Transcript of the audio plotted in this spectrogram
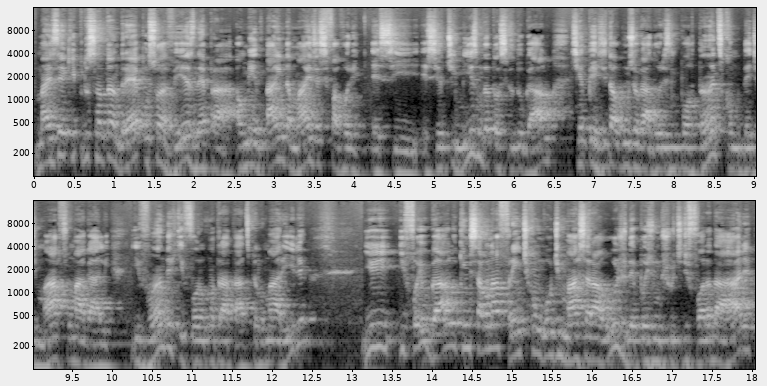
Mas a equipe do Santo André, por sua vez, né, para aumentar ainda mais esse, favori, esse, esse otimismo da torcida do Galo, tinha perdido alguns jogadores importantes, como Dedmar, Fumagalli e Vander, que foram contratados pelo Marília. E, e foi o Galo quem saiu na frente com o gol de Márcio Araújo, depois de um chute de fora da área.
